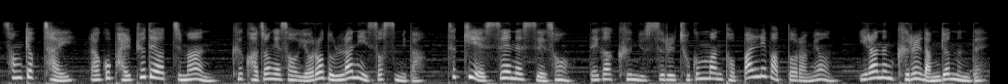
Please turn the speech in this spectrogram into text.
성격 차이라고 발표되었지만 그 과정에서 여러 논란이 있었습니다. 특히 SNS에서 내가 그 뉴스를 조금만 더 빨리 봤더라면 이라는 글을 남겼는데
